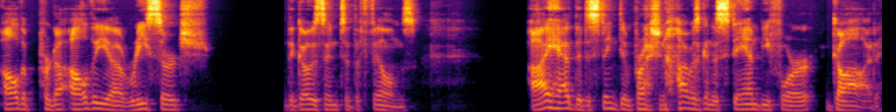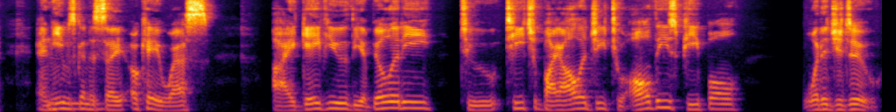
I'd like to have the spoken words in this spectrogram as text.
all the produ- all the uh, research that goes into the films I had the distinct impression I was going to stand before God And he was going to Mm. say, okay, Wes, I gave you the ability to teach biology to all these people. What did you do?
